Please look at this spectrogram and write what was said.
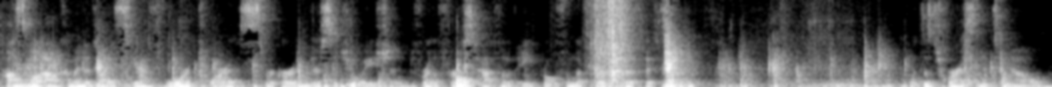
Possible outcome and advice here for Taurus regarding their situation for the first half of April from the 1st to 15th. What does Taurus need to know?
